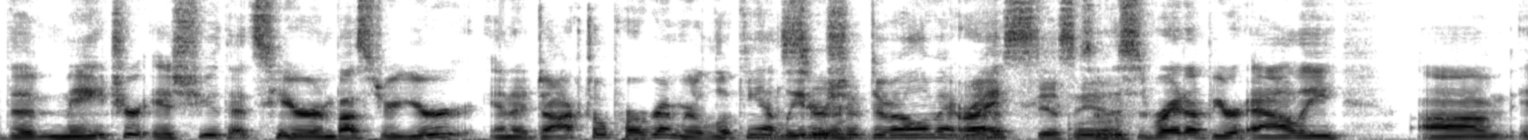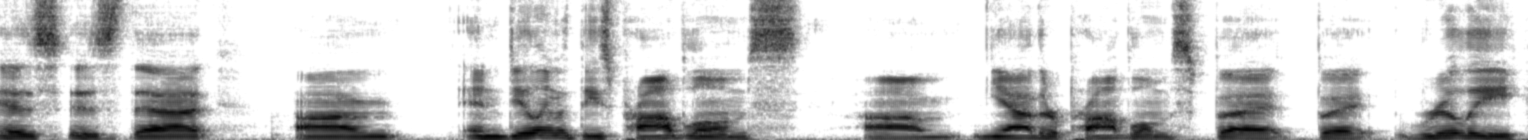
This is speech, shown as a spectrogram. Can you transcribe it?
the major issue that's here, and Buster, you're in a doctoral program. You're looking at Yes, leadership sir. development, right? Yes, yes, I So this is right up your alley. Um, is is that um, in dealing with these problems? Um, yeah, they're problems, but but really.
